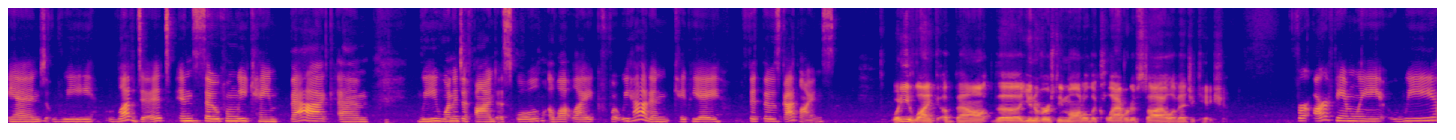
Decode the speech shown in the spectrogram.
and we loved it. And so when we came back, um, we wanted to find a school a lot like what we had, and KPA fit those guidelines. What do you like about the university model, the collaborative style of education? For our family, we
